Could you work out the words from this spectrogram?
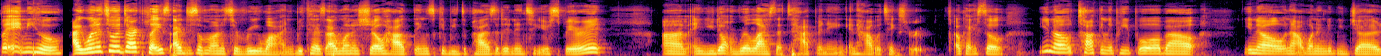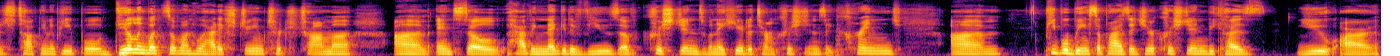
But anywho, I went into a dark place. I just wanted to rewind because I want to show how things could be deposited into your spirit. Um, and you don't realize that's happening and how it takes root. Okay, so, you know, talking to people about, you know, not wanting to be judged, talking to people, dealing with someone who had extreme church trauma. Um, and so having negative views of Christians when they hear the term Christians, they cringe. Um, people being surprised that you're Christian because you are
